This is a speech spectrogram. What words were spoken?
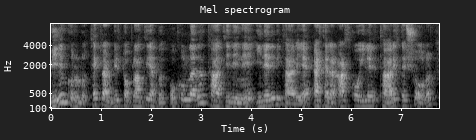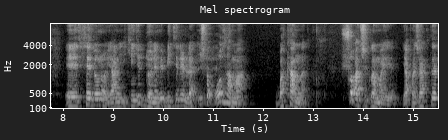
bilim kurulu tekrar bir toplantı yapıp okulların tatilini ileri bir tarihe erteler. Artık o ileri tarih de şu olur. E, sezonu yani ikinci dönemi bitirirler. İşte o zaman bakanlık şu açıklamayı yapacaktır.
